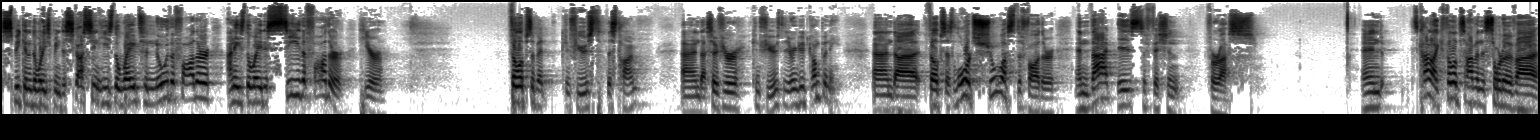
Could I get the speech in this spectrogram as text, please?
speaking into what he's been discussing. He's the way to know the Father, and he's the way to see the Father here. Philip's a bit confused this time. And uh, so if you're confused, you're in good company. And uh, Philip says, Lord, show us the Father, and that is sufficient for us. And it's kind of like Philip's having this sort of, uh,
